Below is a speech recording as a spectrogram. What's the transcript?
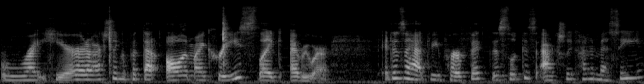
right here. And I'm actually going to put that all in my crease, like everywhere. It doesn't have to be perfect. This look is actually kind of messy.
